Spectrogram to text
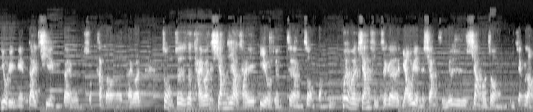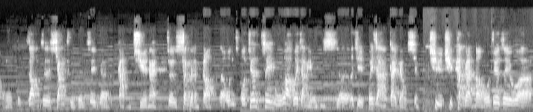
六零年代、七零年代我们所看到的台湾。这种就是在台湾乡下才有的这样这种房屋，为我们相处这个遥远的乡土，尤其是像我这种已经老了，让我们这乡土的这个感觉呢，就是升得很高。那我我觉得这一幅画非常有意思，而而且非常有代表性，去去看看啊，我觉得这一幅画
